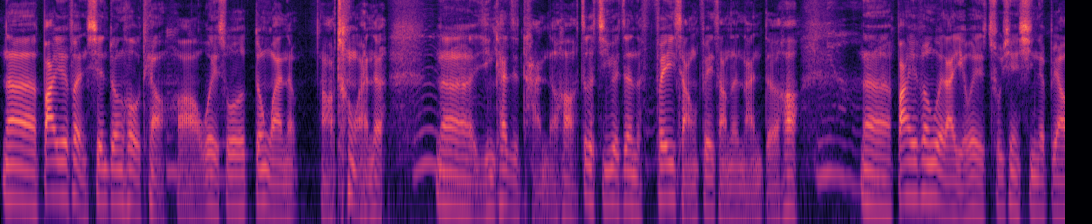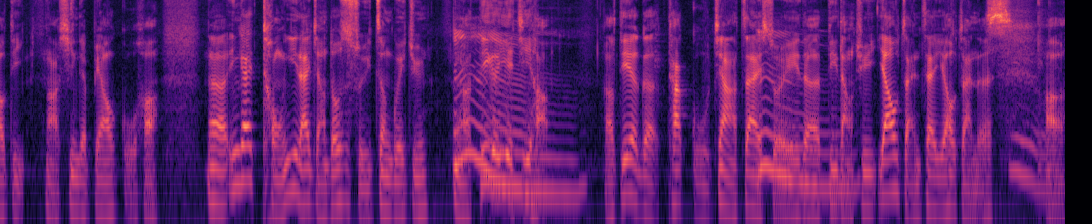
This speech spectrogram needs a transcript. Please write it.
那八月份先蹲后跳啊，我也说蹲完了。好，通完了，那已经开始谈了哈。这个机会真的非常非常的难得哈。那八月份未来也会出现新的标的啊，新的标股哈。那应该统一来讲都是属于正规军啊。第一个业绩好，好，第二个它股价在所谓的低档区腰斩再腰斩的，啊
